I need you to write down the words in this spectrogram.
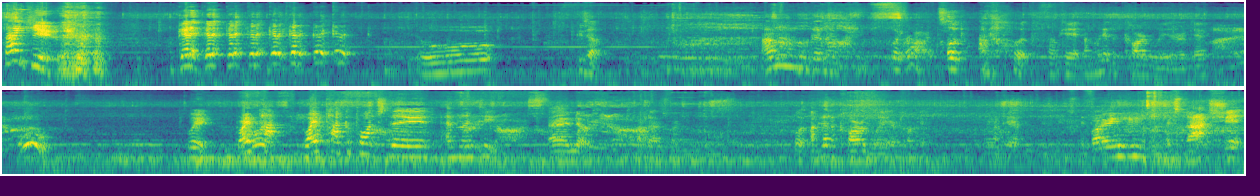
Thank you! get it, get it, get it, get it, get it, get it, get it, get it! Oh. Good job. I'm gonna. Look, Right. look, look, okay, I'm gonna get the card later, okay? Ooh! Wait, I, pack, do I pack a punch the M19? Uh, no. Oh, that's fine. Look, I've got the card later, okay. it. Okay. Fine. It's that shit.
